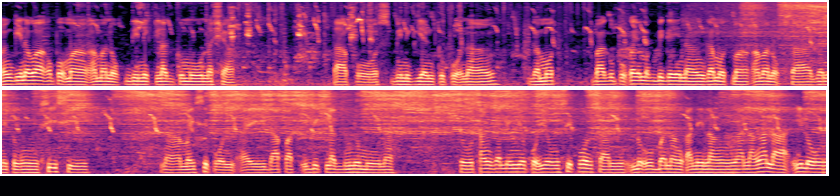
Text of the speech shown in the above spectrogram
ang ginawa ko po mga kamanok diniklag ko muna siya tapos binigyan ko po ng gamot. Bago po kayo magbigay ng gamot mga kamanok sa ganitong sisiw na may sipon ay dapat idiklag nyo muna. So tanggalin nyo po yung sipon sa looban ng kanilang ngalangala, ilong.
